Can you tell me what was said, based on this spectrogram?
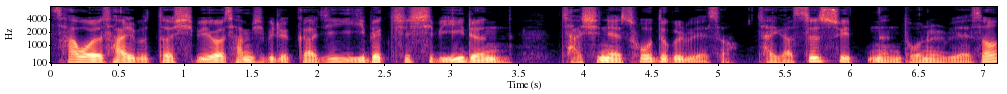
4월 4일부터 12월 31일까지 272일은 자신의 소득을 위해서 자기가 쓸 수 있는 돈을 위해서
